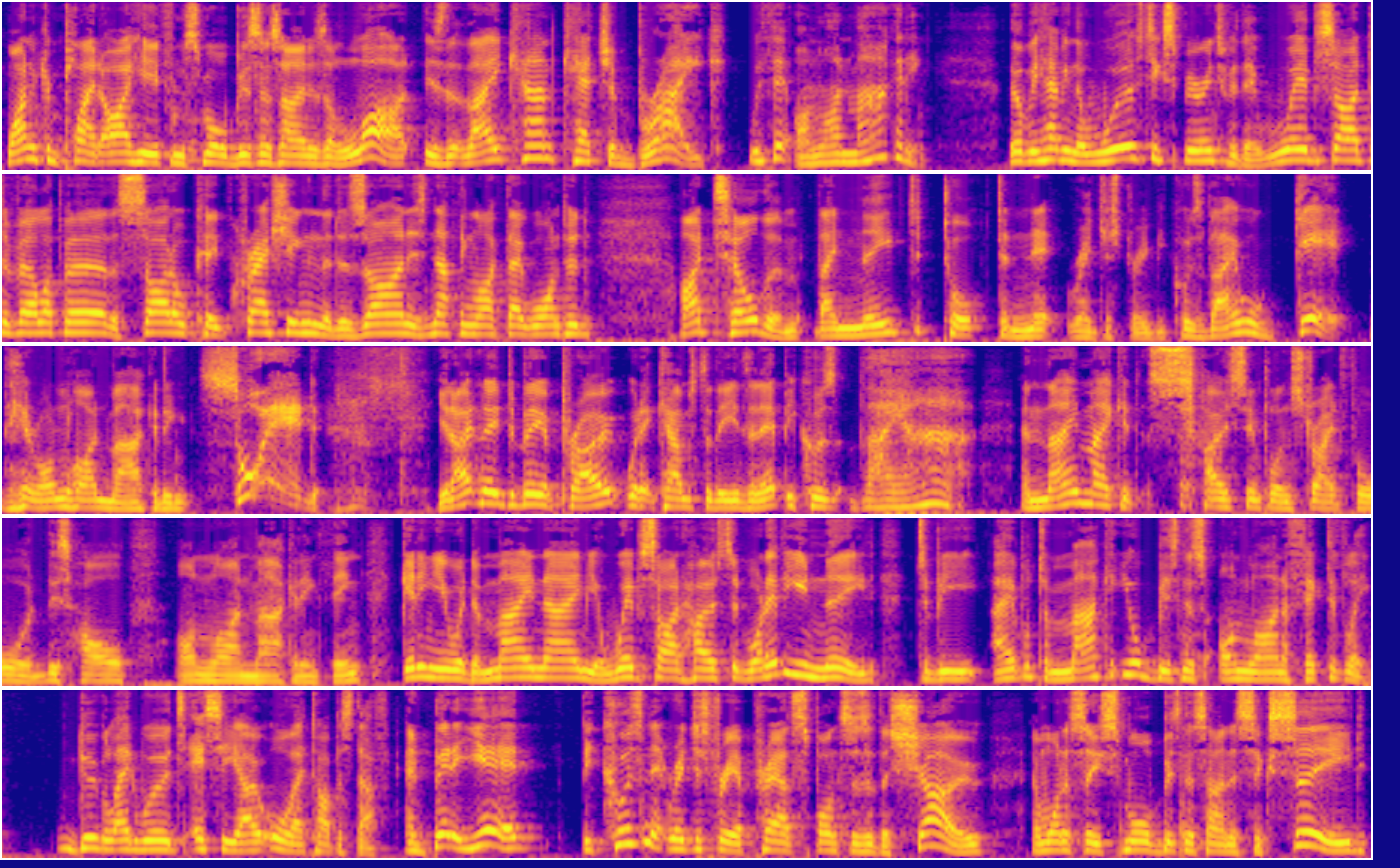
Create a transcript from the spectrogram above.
One complaint I hear from small business owners a lot is that they can't catch a break with their online marketing. They'll be having the worst experience with their website developer, the site will keep crashing, the design is nothing like they wanted. I tell them they need to talk to Net Registry because they will get their online marketing sorted. You don't need to be a pro when it comes to the internet because they are. And they make it so simple and straightforward, this whole online marketing thing. Getting you a domain name, your website hosted, whatever you need to be able to market your business online effectively. Google AdWords, SEO, all that type of stuff. And better yet, because Net Registry are proud sponsors of the show and want to see small business owners succeed,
